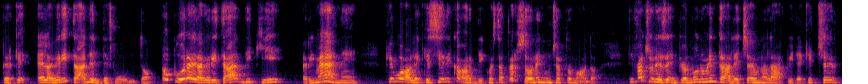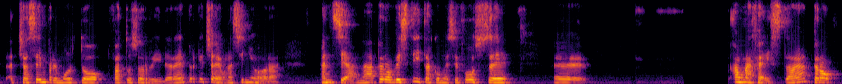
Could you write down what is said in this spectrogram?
perché è la verità del defunto, oppure è la verità di chi rimane, che vuole che si ricordi questa persona in un certo modo. Ti faccio un esempio, al Monumentale c'è una lapide che ci ha sempre molto fatto sorridere perché c'è una signora anziana, però vestita come se fosse eh, a una festa, però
